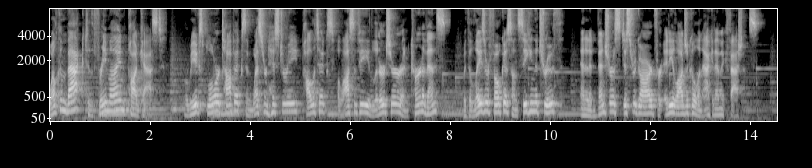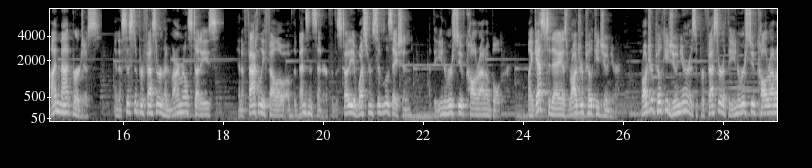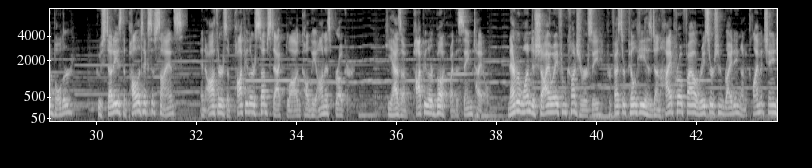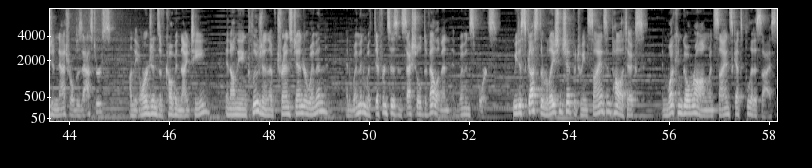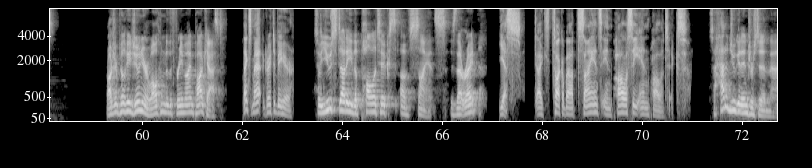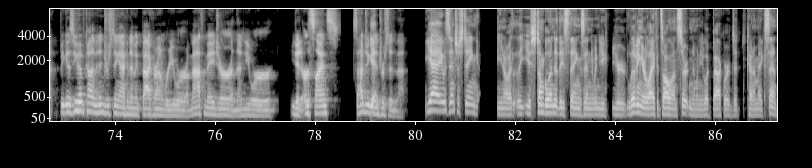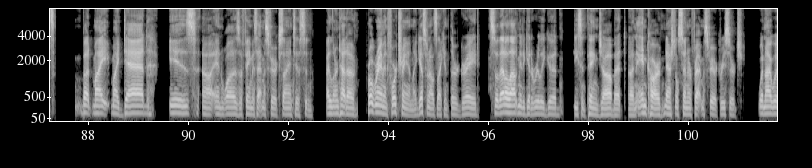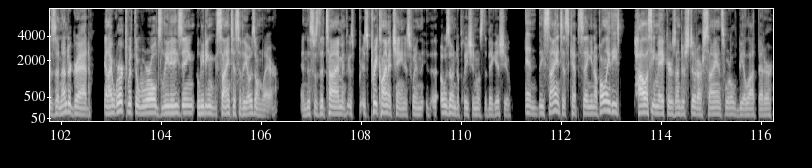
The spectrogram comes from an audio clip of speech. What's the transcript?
Welcome back to the Free Mind Podcast, where we explore topics in Western history, politics, philosophy, literature, and current events with a laser focus on seeking the truth and an adventurous disregard for ideological and academic fashions. I'm Matt Burgess, an assistant professor of environmental studies and a faculty fellow of the Benson Center for the Study of Western Civilization at the University of Colorado Boulder. My guest today is Roger Pielke Jr. Roger Pielke Jr. is a professor at the University of Colorado Boulder who studies the politics of science and authors a popular Substack blog called The Honest Broker. He has a popular book by the same title. Never one to shy away from controversy, Professor Pielke has done high profile research and writing on climate change and natural disasters, on the origins of COVID 19, and on the inclusion of transgender women and women with differences in sexual development in women's sports. We discuss the relationship between science and politics and what can go wrong when science gets politicized. Roger Pielke Jr., welcome to the Free Mind Podcast. Thanks, Matt. Great to be here. So, you study the politics of science, is that right? Yes. I talk about science in policy and politics. So, how did you get interested in that? Because you have kind of an interesting academic background where you were a math major and then you were, you did earth science. So, how did you get yeah. interested in that? Yeah, it was interesting. You know, you stumble into these things, and when you, you're living your life, it's all uncertain. And when you look backwards, it kind of makes sense but my my dad is uh, and was a famous atmospheric scientist, and I learned how to program in Fortran. I guess when I was like in third grade, so that allowed me to get a really good, decent paying job at an NCAR, National Center for Atmospheric Research, when I was an undergrad, and I worked with the world's leading leading scientists of the ozone layer. And this was the time it was, it was pre climate change, it's when the ozone depletion was the big issue. And these scientists kept saying, you know, if only these policymakers understood our science world would be a lot better.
